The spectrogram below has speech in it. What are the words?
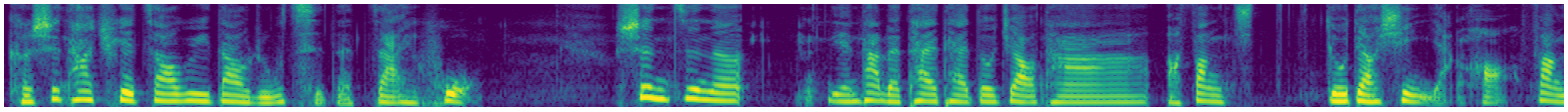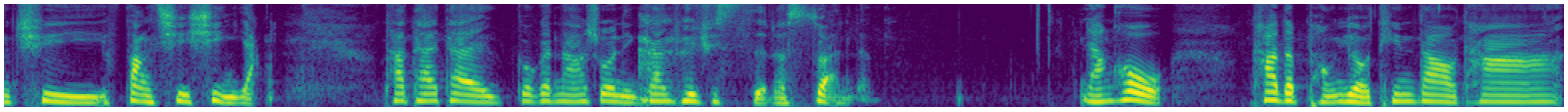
可是他却遭遇到如此的灾祸。甚至呢，连他的太太都叫他啊放弃丢掉信仰，哈，放弃放弃信仰。他太太都跟他说：“你干脆去死了算了。”然后他的朋友听到他。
